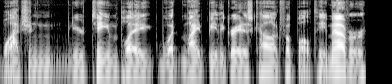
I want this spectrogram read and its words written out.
watching your team play what might be the greatest college football team ever.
